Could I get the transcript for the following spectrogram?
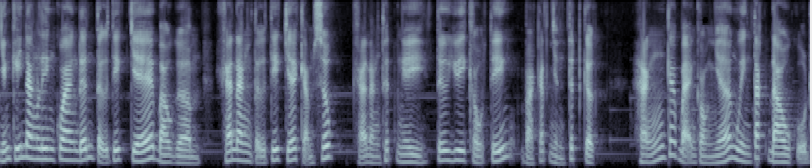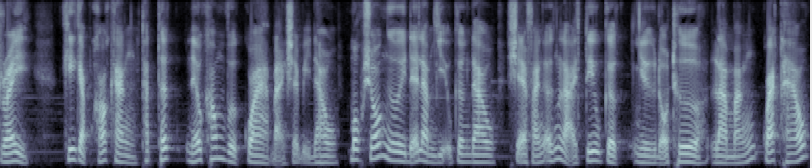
Những kỹ năng liên quan đến tự tiết chế bao gồm khả năng tự tiết chế cảm xúc, khả năng thích nghi, tư duy cầu tiến và cách nhìn tích cực. Hẳn các bạn còn nhớ nguyên tắc đầu của Ray. Khi gặp khó khăn, thách thức, nếu không vượt qua bạn sẽ bị đau. Một số người để làm dịu cơn đau sẽ phản ứng lại tiêu cực như đổ thừa, la mắng, quát tháo.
